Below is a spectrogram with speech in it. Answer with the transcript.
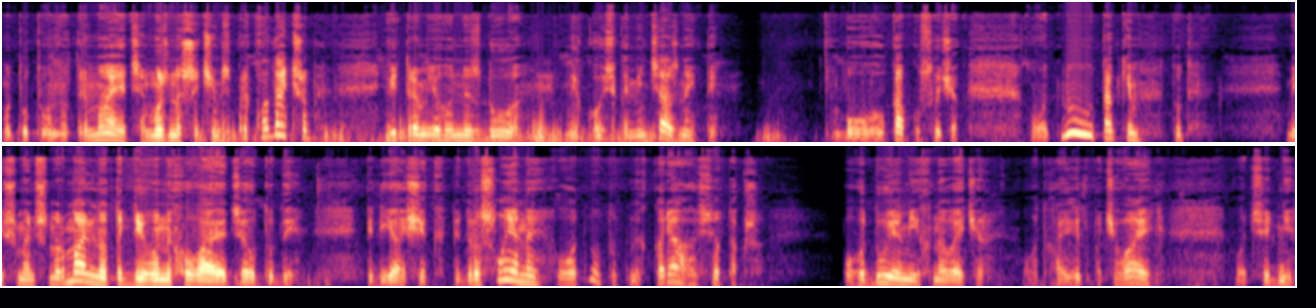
отут воно тримається. Можна ще чимось прикладати, щоб вітром його не здуло. Якогось камінця знайти. Або уголка кусочок. От. Ну, так їм тут більш-менш нормально. Тоді вони ховаються отуди під ящик під рослини. От. Ну, тут у них коряга, все так що погодуємо їх на вечір. От, хай відпочивають. От сьогодні,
